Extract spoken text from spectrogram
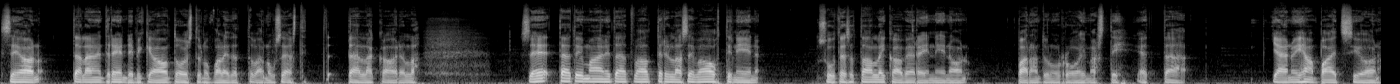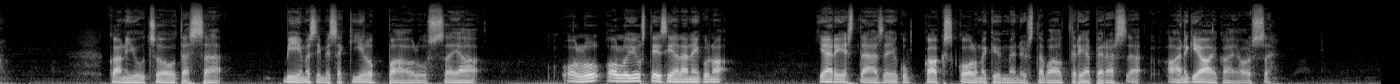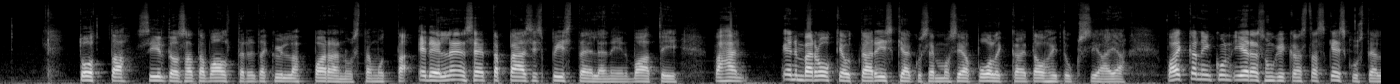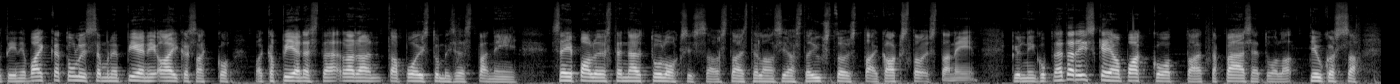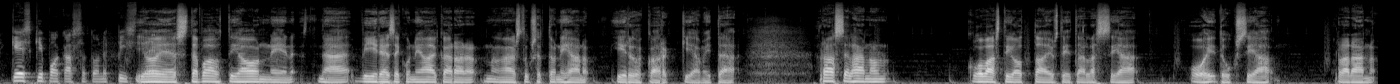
se on tällainen trendi, mikä on toistunut valitettavan useasti t- tällä kaudella. Se täytyy mainita, että Valtterilla se vauhti niin suhteessa tallikaveriin niin on parantunut roimasti, että jäänyt ihan paitsioon Kanju tässä viimeisimmissä kilpailussa ja ollut, ollut justiin siellä niin kuin järjestää se joku 2-30 Valtteria perässä ainakin aikajoissa. Totta, siltä osalta Valtterilta kyllä parannusta, mutta edelleen se, että pääsis pisteille, niin vaatii vähän enemmän rohkeutta ja riskiä kuin semmoisia puolikkaita ohituksia. Ja vaikka niin kuin Jere sunkin kanssa tässä keskusteltiin, niin vaikka tulisi semmoinen pieni aikasakko vaikka pienestä radan poistumisesta, niin se ei paljon sitten näy tuloksissa, jos taistellaan sijasta 11 tai 12, niin kyllä niin kuin näitä riskejä on pakko ottaa, että pääsee tuolla tiukassa keskipakassa tuonne pisteen. Joo, ja jos sitä vauhtia on, niin nämä viiden sekunnin aikarangaistukset on ihan irtokarkkia, mitä Russellhan on kovasti ottaa just tällaisia ohituksia radan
